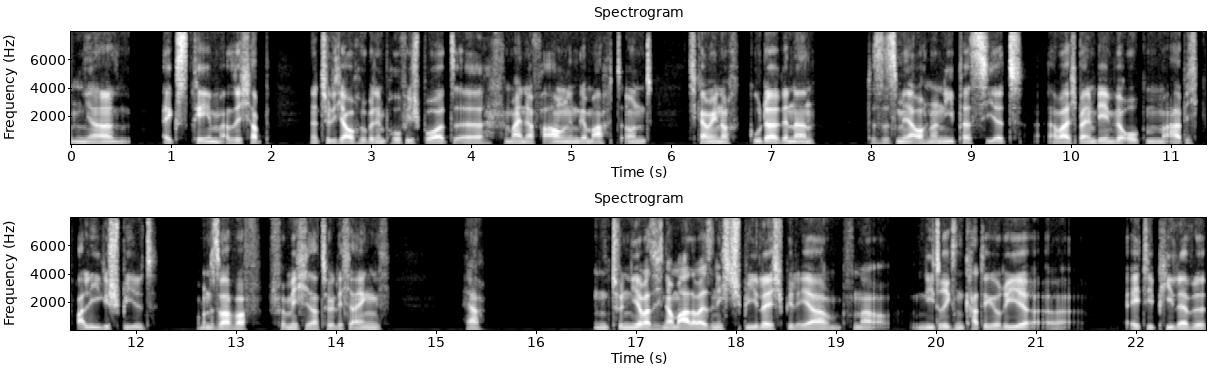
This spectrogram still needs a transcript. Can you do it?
Ja, extrem. Also ich habe natürlich auch über den Profisport äh, meine Erfahrungen gemacht und ich kann mich noch gut erinnern, das ist mir auch noch nie passiert. Da war ich bei den BMW Open, habe ich Quali gespielt und das war, war für mich natürlich eigentlich, ja, ein Turnier, was ich normalerweise nicht spiele. Ich spiele eher von einer niedrigsten Kategorie, äh, ATP-Level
